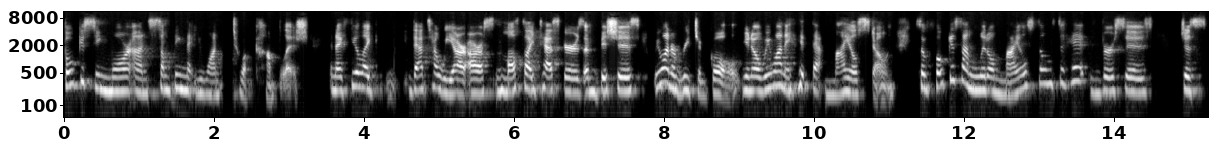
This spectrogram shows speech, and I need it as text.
focusing more on something that you want to accomplish. And I feel like that's how we are. Our multitaskers, ambitious. We want to reach a goal. You know, we want to hit that milestone. So focus on little milestones to hit versus just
